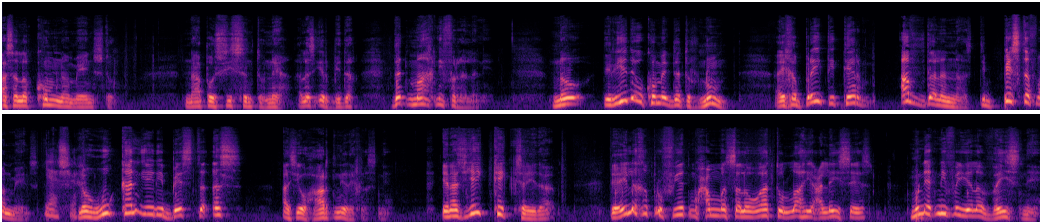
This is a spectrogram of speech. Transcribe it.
as hulle kom na mens toe na posisie toe. Nee hulle is eerbiedig. Dit maak nie vir hulle nie. Nou die rede hoekom ek dit noem hy gebruik die term afdalanas die beste van mens Ja, Sheikh. nou hoe kan jy die beste is as jou hart nie reg is nie en as jy kyk sê jy dat die heilige profeet Mohammed sallallahu alayhi sê moet ek nie vir julle wys nie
